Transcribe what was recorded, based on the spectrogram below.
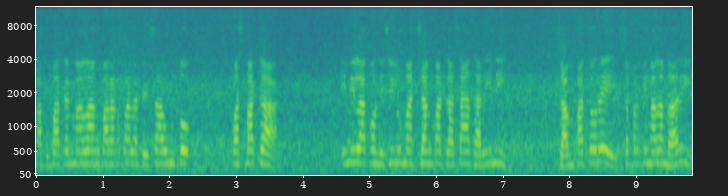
Kabupaten Malang para kepala desa untuk waspada. Inilah kondisi Lumajang pada saat hari ini. Jam 4 sore seperti malam hari.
